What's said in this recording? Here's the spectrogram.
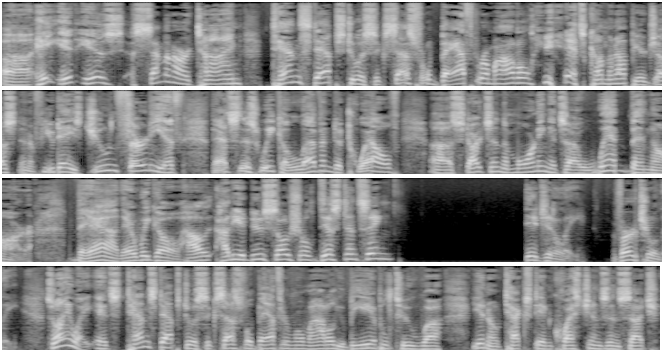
Uh, hey, it is seminar time. 10 steps to a successful bath model. it's coming up here just in a few days. June 30th. That's this week, 11 to 12. Uh, starts in the morning. It's a webinar. Yeah, there we go. How, how do you do social distancing? Digitally, virtually. So anyway, it's 10 steps to a successful bathroom remodel. You'll be able to, uh, you know, text in questions and such.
